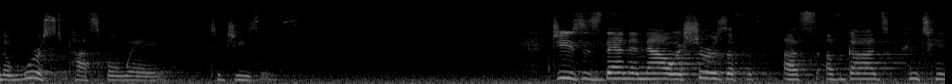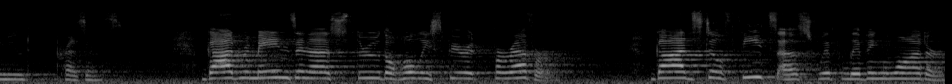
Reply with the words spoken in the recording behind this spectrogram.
the worst possible way to Jesus. Jesus then and now assures us of God's continued presence. God remains in us through the Holy Spirit forever. God still feeds us with living water,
